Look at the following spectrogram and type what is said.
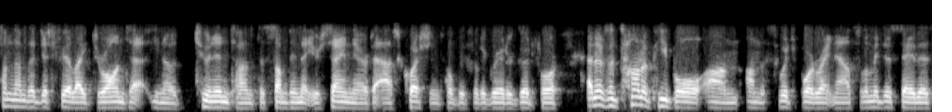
sometimes I just feel like drawn to you know tune in to something that you're saying there to ask questions, hopefully for the greater good. For and there's a ton of people on on the switchboard right now. So let me just say this:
